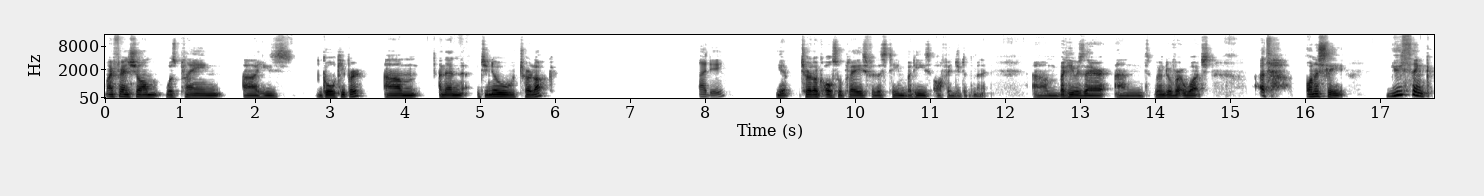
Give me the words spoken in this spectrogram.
my friend Sean was playing. Uh, he's goalkeeper. Um, and then do you know Turlough? I do. Yep, Turlough also plays for this team, but he's off injured at the minute. Um, but he was there, and we went over and watched. Honestly, you think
